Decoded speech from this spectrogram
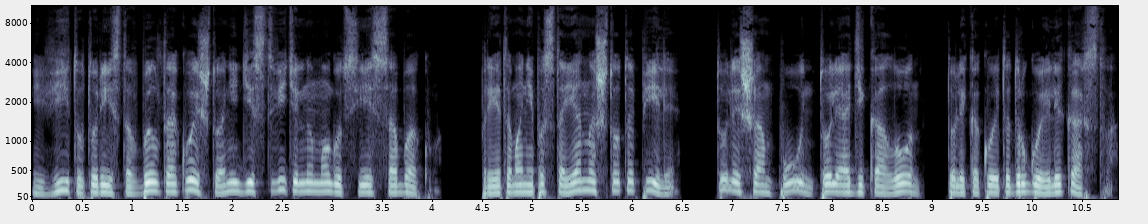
И вид у туристов был такой, что они действительно могут съесть собаку. При этом они постоянно что-то пили, то ли шампунь, то ли одеколон, то ли какое-то другое лекарство,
